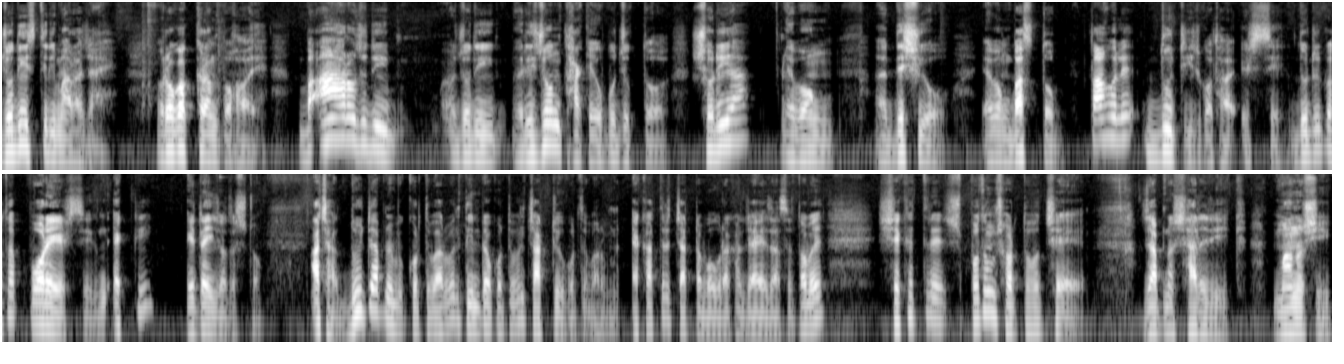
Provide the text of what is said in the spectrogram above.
যদি স্ত্রী মারা যায়, রোগাক্রান্ত হয়, বা আরও যদি যদি রিজন থাকে উপযুক্ত, শরিয়া এবং দেশীয় এবং বাস্তব তাহলে দুইটির কথা এসছে, দুটির কথা পরে এসছে একটি এটাই যথেষ্ট। আচ্ছা দুইটা আপনি করতে পারবেন, তিনটাও করতে পারবেন, চারটিও করতে পারবেন। একাত্রে চারটা বউ রাখা জায়েজ আছে। তবে সেক্ষেত্রে প্রথম শর্ত হচ্ছে যে আপনার শারীরিক, মানসিক,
